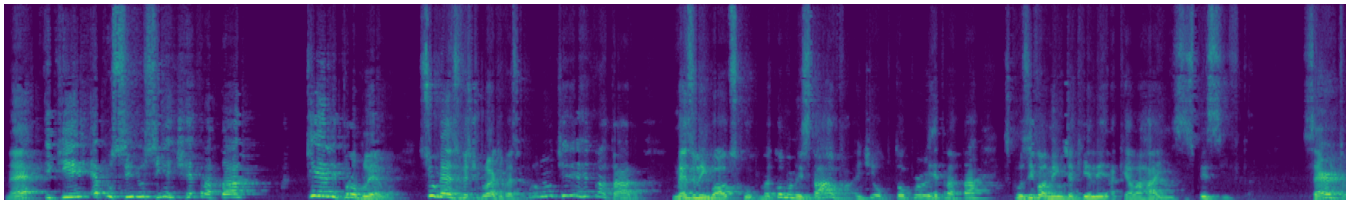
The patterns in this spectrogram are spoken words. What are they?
né? E que é possível sim a gente retratar aquele problema. Se o mesmo vestibular tivesse problema, eu teria retratado. Mesolingual, desculpa. Mas como não estava, a gente optou por retratar exclusivamente aquele, aquela raiz específica. Certo?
